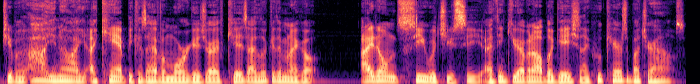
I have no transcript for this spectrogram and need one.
people, oh, you know, I, I can't because I have a mortgage or I have kids. I look at them and I go, I don't see what you see. I think you have an obligation. Like, who cares about your house?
